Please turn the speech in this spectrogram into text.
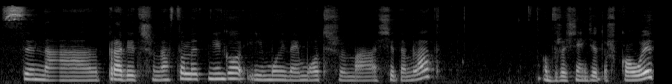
syna prawie 13-letniego i mój najmłodszy ma 7 lat. Od września idzie do szkoły.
